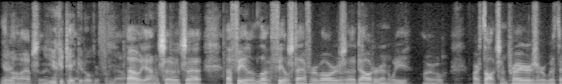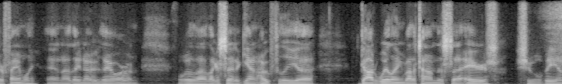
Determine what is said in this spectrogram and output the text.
You know, Oh, absolutely. You could take it over from now. Oh yeah, so it's a a field field staffer of ours, uh, daughter, and we are our thoughts and prayers are with their family, and uh, they know who they are, and well, uh, like I said again, hopefully, uh, God willing, by the time this uh, airs, she will be in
